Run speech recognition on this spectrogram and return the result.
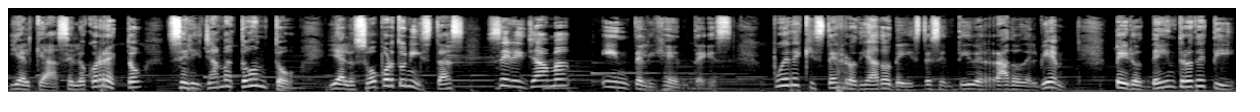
y al que hace lo correcto se le llama tonto y a los oportunistas se le llama inteligentes. Puede que estés rodeado de este sentido errado del bien, pero dentro de ti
